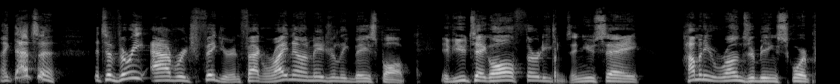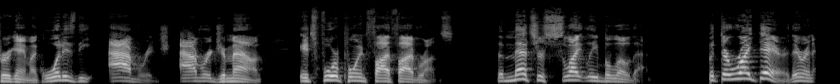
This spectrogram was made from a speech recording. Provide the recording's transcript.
Like that's a, it's a very average figure. In fact, right now in Major League Baseball, if you take all 30 teams and you say, how many runs are being scored per game? Like what is the average, average amount? It's 4.55 runs. The Mets are slightly below that but they're right there. They're an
